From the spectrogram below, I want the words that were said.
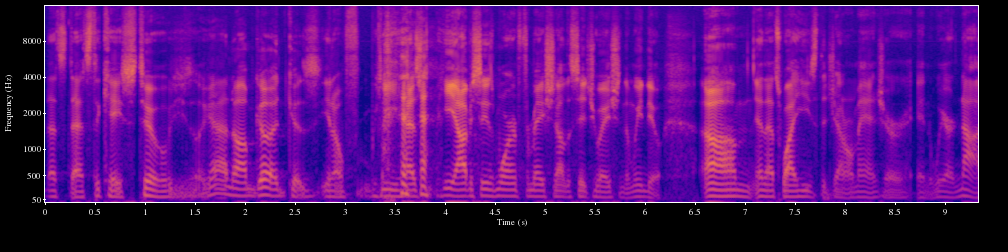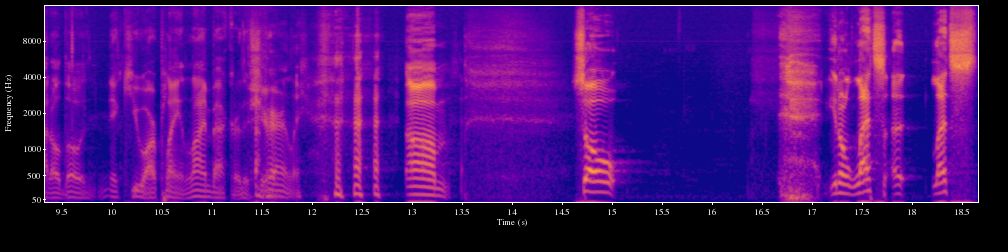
that's that's the case too. He's like, yeah, no, I'm good because you know he has he obviously has more information on the situation than we do, um, and that's why he's the general manager and we are not. Although Nick, you are playing linebacker this year. Apparently. Um, so you know, let's uh, let's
